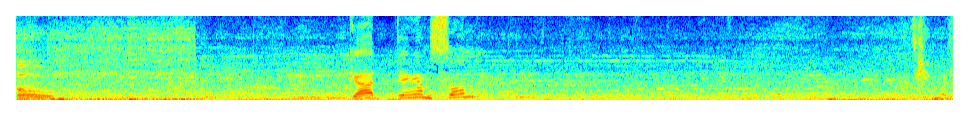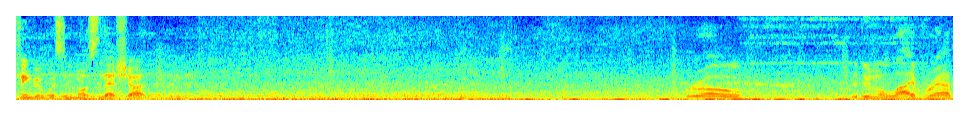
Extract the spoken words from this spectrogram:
Oh! God damn, son! My finger was in most of that shot. They're doing a live rap.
